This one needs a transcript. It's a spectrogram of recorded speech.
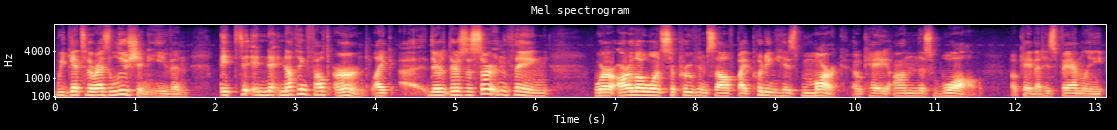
we get to the resolution even, it, it nothing felt earned. Like uh, there, there's a certain thing where Arlo wants to prove himself by putting his mark, okay, on this wall, okay, that his family,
